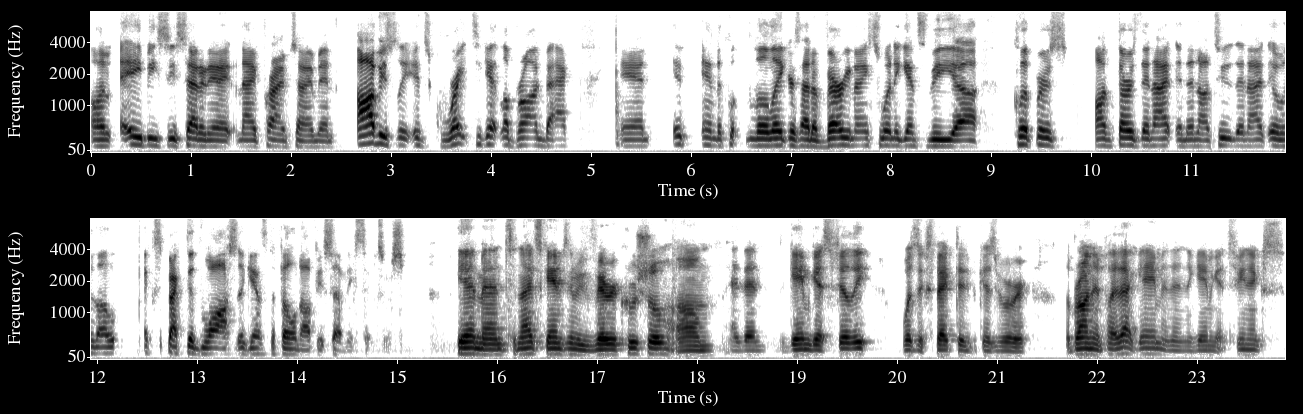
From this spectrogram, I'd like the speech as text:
on ABC Saturday Night, night prime time. And obviously, it's great to get LeBron back, and it and the, the Lakers had a very nice win against the uh, Clippers on Thursday night, and then on Tuesday night it was a expected loss against the Philadelphia 76ers. Yeah, man. Tonight's game is going to be very crucial. Um, and then the game against Philly was expected because we were LeBron didn't play that game, and then the game against Phoenix,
